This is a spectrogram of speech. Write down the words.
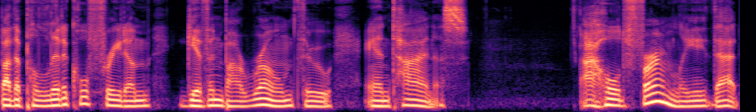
by the political freedom given by Rome through Antoninus. I hold firmly that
